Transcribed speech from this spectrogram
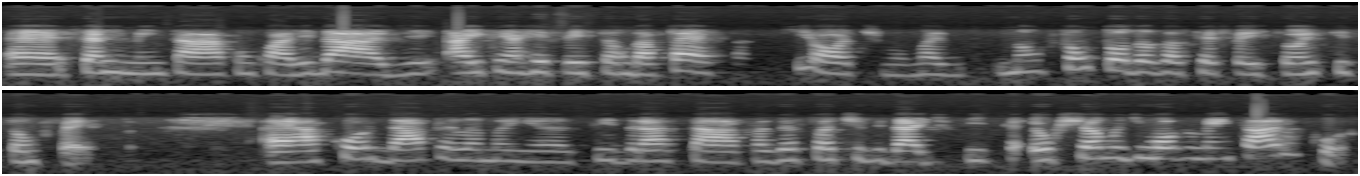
é, se alimentar com qualidade. Aí tem a refeição da festa, que ótimo, mas não são todas as refeições que são festa é, acordar pela manhã, se hidratar, fazer a sua atividade física, eu chamo de movimentar o corpo.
